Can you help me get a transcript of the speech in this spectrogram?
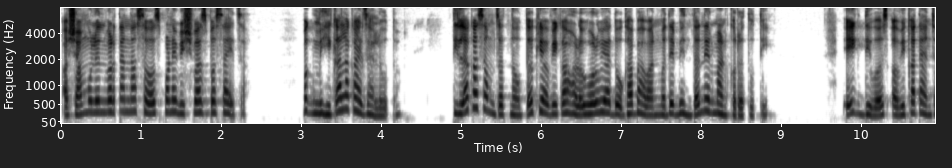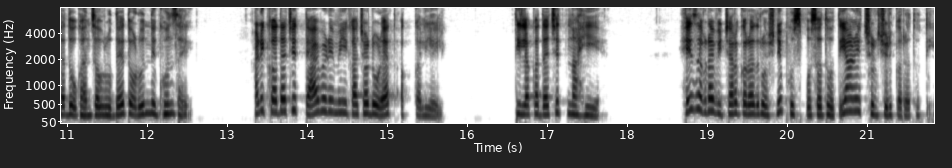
अशा मुलींवर त्यांना सहजपणे विश्वास बसायचा. मग मिहिकाला काय झालं होतं? तिला का समजत नव्हतं की अविका हळूहळू या दोघा भावांमध्ये भिंत निर्माण करत होती? एक दिवस अविका त्यांच्या दोघांचं हृदय तोडून निघून जाईल. आणि कदाचित त्यावेळी मिहिकाच्या डोळ्यात अक्कल येईल. तिला कदाचित नाही आहे हे सगळा विचार करत रोशनी फुसफुसत होती आणि चिडचिड करत होती.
